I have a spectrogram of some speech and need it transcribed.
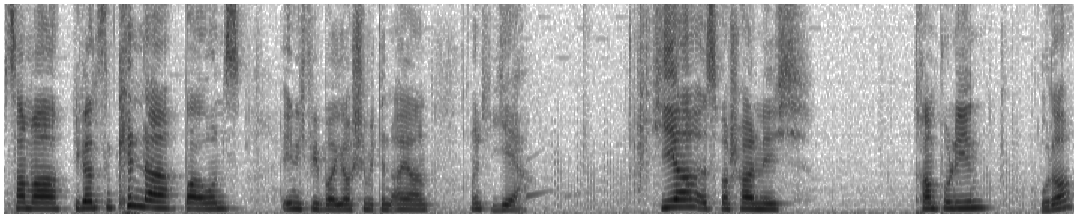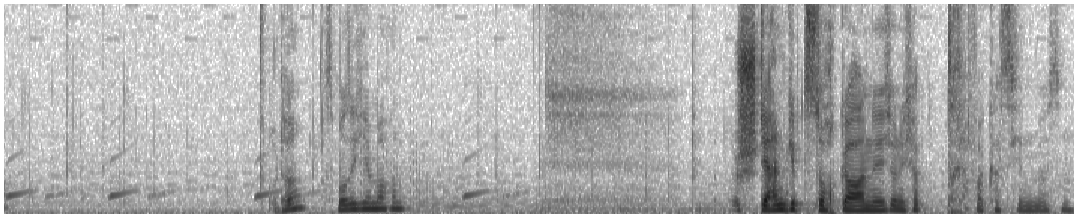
Jetzt haben wir die ganzen Kinder bei uns. Ähnlich wie bei Yoshi mit den Eiern. Und yeah. Hier ist wahrscheinlich Trampolin. Oder? Oder? Was muss ich hier machen? Stern gibt's doch gar nicht. Und ich habe Treffer kassieren müssen.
